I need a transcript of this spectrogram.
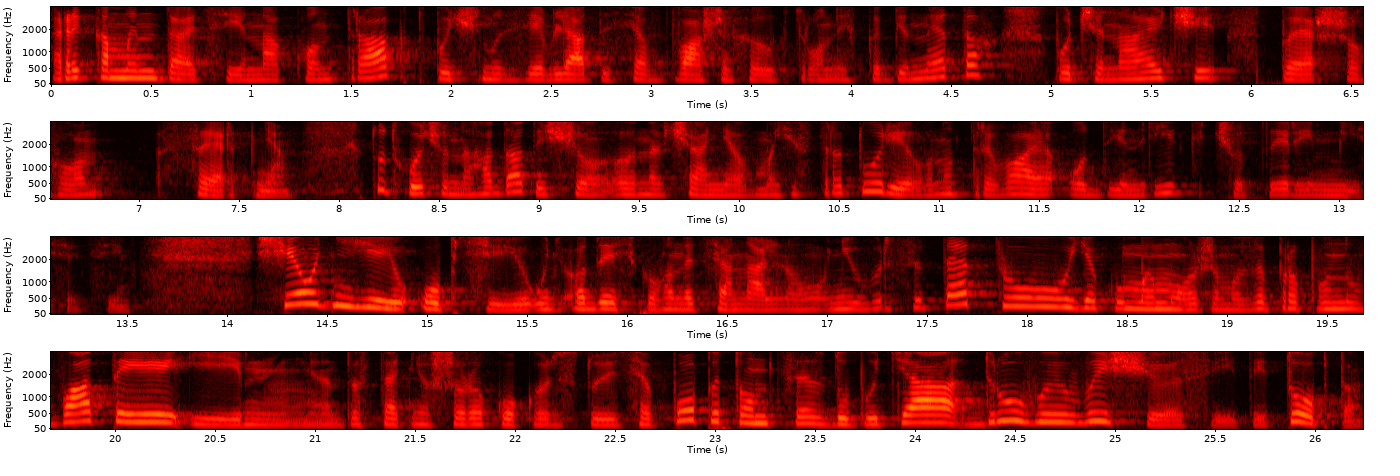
Рекомендації на контракт почнуть з'являтися в ваших електронних кабінетах, починаючи з 1 серпня. Тут хочу нагадати, що е, навчання в магістратурі воно триває один рік, 4 місяці. Ще однією опцією Одеського національного університету, яку ми можемо запропонувати і достатньо широко користується попитом, це здобуття другої вищої освіти. Тобто,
